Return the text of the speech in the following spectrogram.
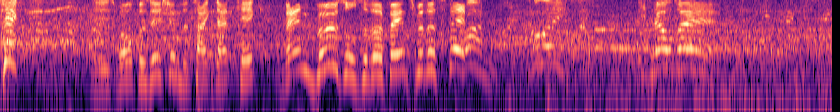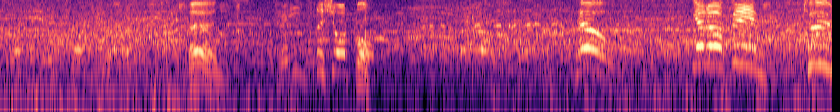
Kicks. He's well positioned to take that kick. Bamboozles the defence with a step. One. Release. He's held there. Burns feeds the short ball. Held. Get off him. Two.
